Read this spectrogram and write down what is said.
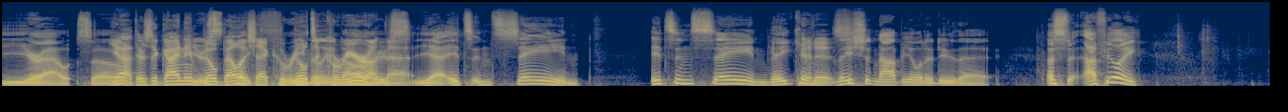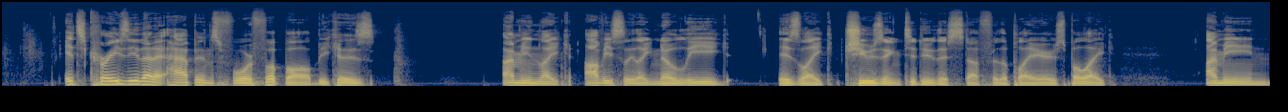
you're out. So yeah. There's a guy named Bill here's, like, Belichick who built a career on that. Yeah, it's insane. It's insane. They can. They should not be able to do that. I feel like it's crazy that it happens for football because, I mean, like obviously, like no league is like choosing to do this stuff for the players, but like, I mean,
